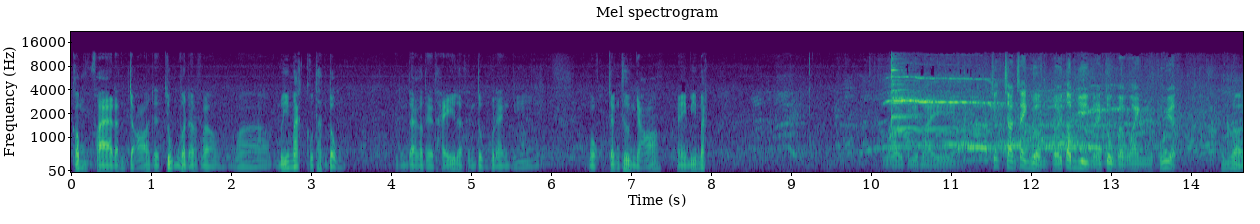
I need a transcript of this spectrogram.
có một pha đánh trỏ để trúng vào đó vào uh, mí mắt của Thanh Tùng. Chúng ta có thể thấy là Thanh Tùng đang bị một chấn thương nhỏ ngay mí mắt. Vậy thì điều này chắc chắn sẽ ảnh hưởng tới tầm nhìn của Thanh Tùng và ông anh Phú Hiền. đúng rồi.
